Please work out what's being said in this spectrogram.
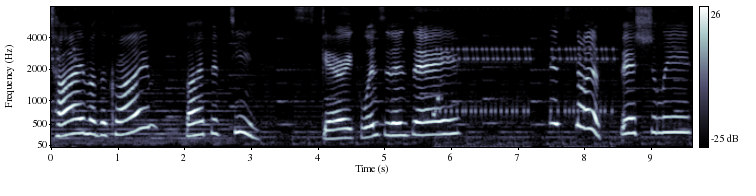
time of the crime? 5.15. Scary coincidence, eh? It's not officially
